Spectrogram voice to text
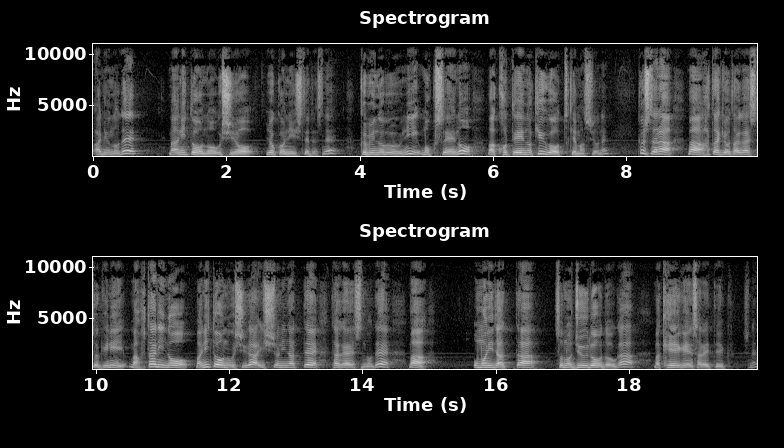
あるので、まあ、2頭の牛を横にしてですね首の部分に木製の、まあ、固定の器具をつけますよね。そしたら、まあ、畑を耕す時に、まあ、2人の、まあ、2頭の牛が一緒になって耕すので、まあ、重荷だったその重労働が、まあ、軽減されていくんですね。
